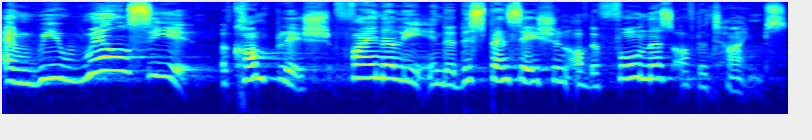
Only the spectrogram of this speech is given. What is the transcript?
And we will see it accomplished finally in the dispensation of the fullness of the times.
